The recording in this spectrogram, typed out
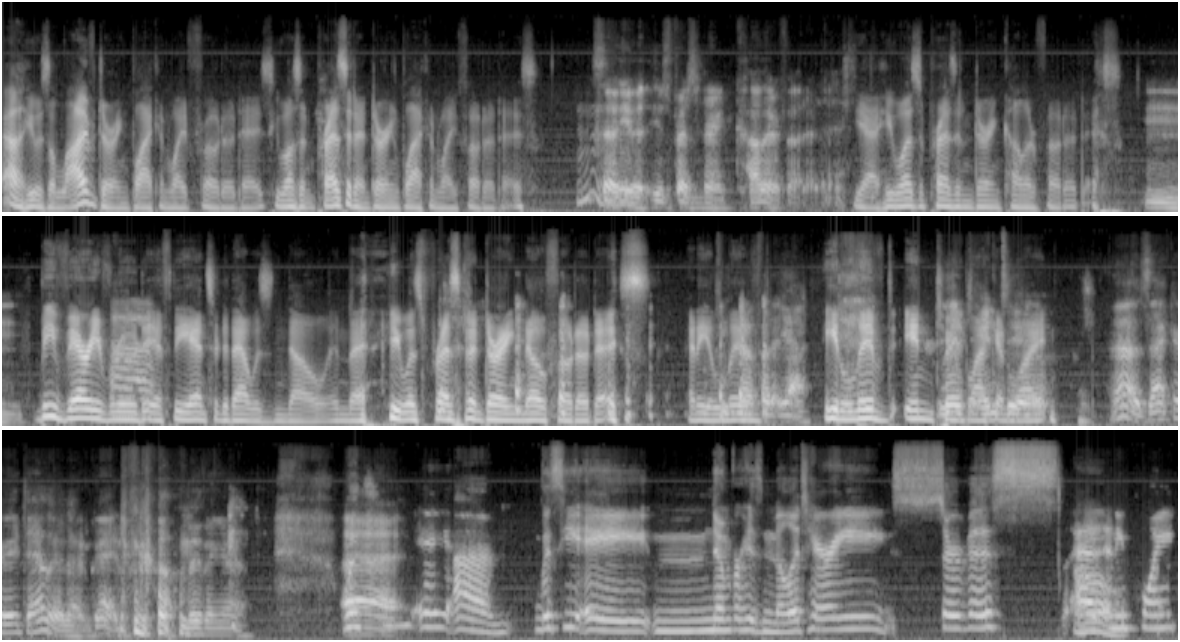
Oh, he was alive during black and white photo days. He wasn't president during black and white photo days. So he was, he was president during color photo days. Yeah, he was a president during color photo days. Mm. Be very rude Uh. if the answer to that was no, and that he was president during no photo days, and he No lived photo, yeah. he lived into Lived black into- and white. Oh, Zachary Taylor then. Great. Moving on. Was Uh, he a um, was he a mm, known for his military service at Oh. any point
